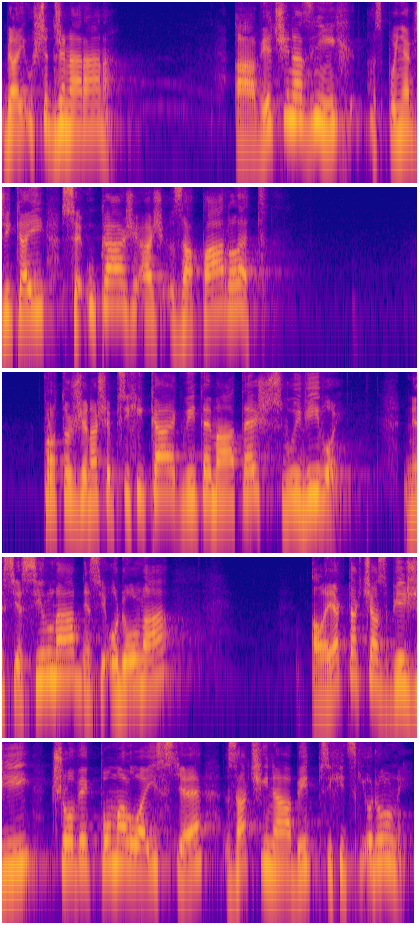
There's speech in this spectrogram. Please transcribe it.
byla jí uštědřená rána. A většina z nich, aspoň jak říkají, se ukáže až za pár let. Protože naše psychika, jak víte, má tež svůj vývoj. Dnes je silná, dnes je odolná, ale jak tak čas běží, člověk pomalu a jistě začíná být psychicky odolný.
